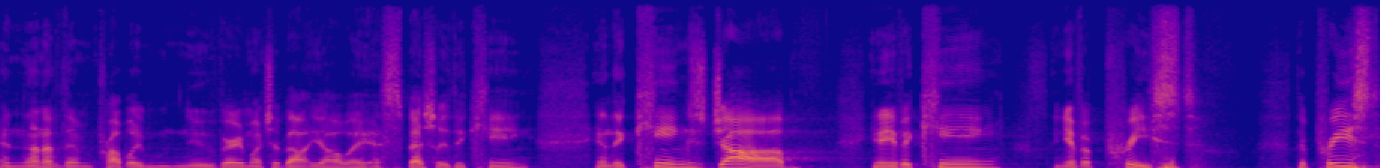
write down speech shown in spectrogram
and none of them probably knew very much about Yahweh, especially the king. And the king's job, you know, you have a king and you have a priest. The priest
